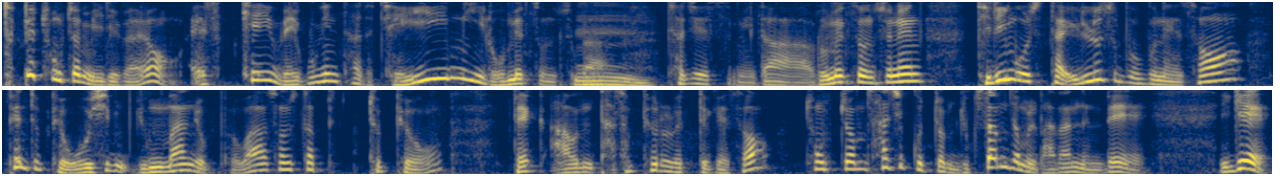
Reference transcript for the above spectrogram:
투표 총점 1위가요. SK 외국인 타자 제이미 로맥 선수가 음. 차지했습니다. 로맥 선수는 드림 올스타 일루수 부문에서 팬 투표 56만 여 표와 선수 투표 195표를 획득해서 총점 49.63점을 받았는데 이게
